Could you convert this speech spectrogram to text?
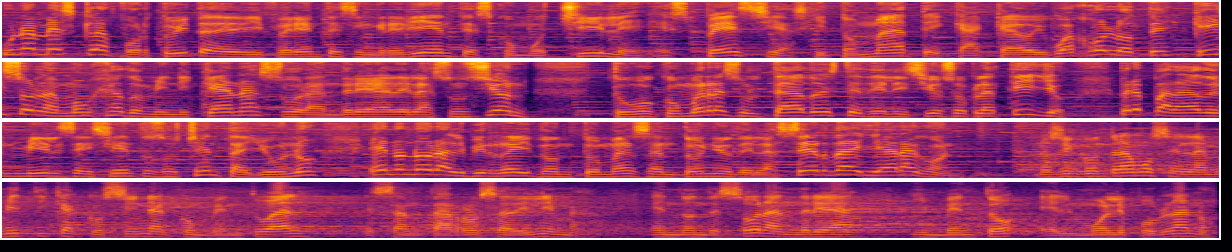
Una mezcla fortuita de diferentes ingredientes como chile, especias, jitomate, cacao y guajolote que hizo la monja dominicana Sor Andrea de la Asunción. Tuvo como resultado este delicioso platillo, preparado en 1681 en honor al virrey don Tomás Antonio de la Cerda y Aragón. Nos encontramos en la mítica cocina conventual de Santa Rosa de Lima en donde Sor Andrea inventó el mole poblano,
